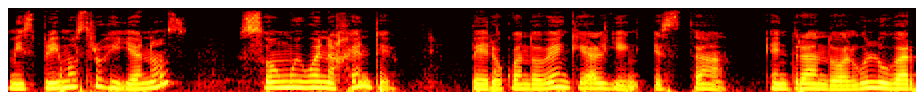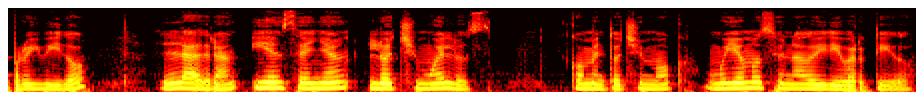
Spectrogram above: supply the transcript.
Mis primos trujillanos son muy buena gente, pero cuando ven que alguien está entrando a algún lugar prohibido, ladran y enseñan los chimuelos, comentó Chimoc, muy emocionado y divertido.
